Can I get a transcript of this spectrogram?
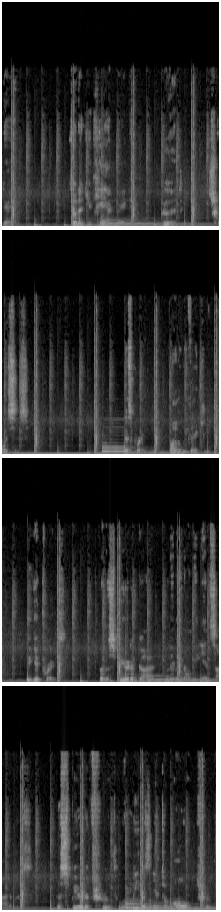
day, so that you can make good choices. Let's pray. Father, we thank you. We give praise for the Spirit of God living on the inside of us, the Spirit of truth who will lead us into all truth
